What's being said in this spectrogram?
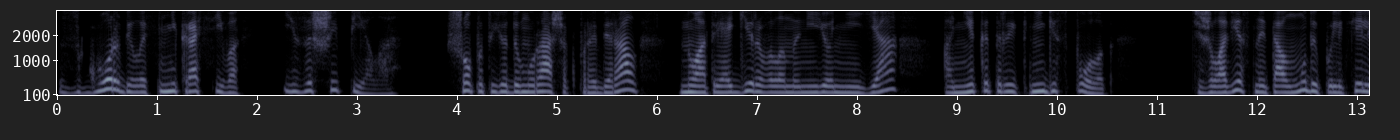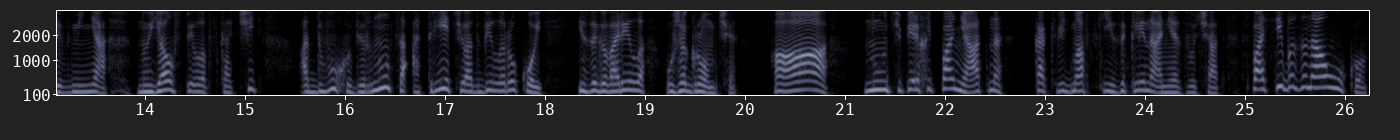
сгорбилась некрасиво и зашипела. Шепот ее до мурашек пробирал, но отреагировала на нее не я, а некоторые книги с полок. Тяжеловесные талмуды полетели в меня, но я успела вскочить, от двух увернуться, а третью отбила рукой и заговорила уже громче. «А, ну теперь хоть понятно, как ведьмовские заклинания звучат. Спасибо за науку.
